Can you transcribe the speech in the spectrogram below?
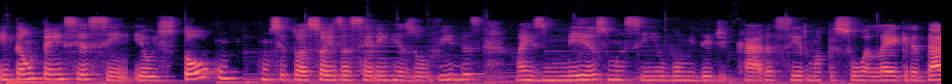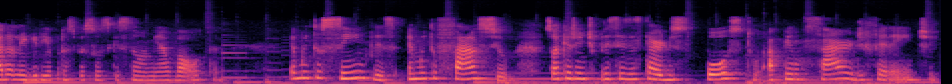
Então pense assim: eu estou com, com, situações a serem resolvidas, mas mesmo assim eu vou me dedicar a ser uma pessoa alegre, a dar alegria para as pessoas que estão à minha volta. É muito simples, é muito fácil, só que a gente precisa estar disposto a pensar diferente,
